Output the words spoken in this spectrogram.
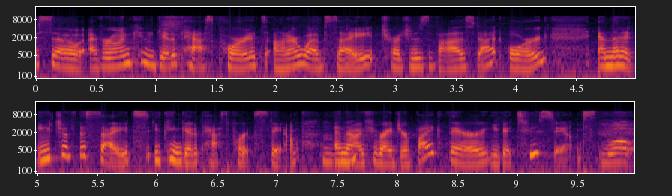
So everyone can get a passport. It's on our website, treasuresofoz.org. And then at each of the sites, you can get a passport stamp. And now mm-hmm. if you ride your bike there, you get two stamps. Well,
